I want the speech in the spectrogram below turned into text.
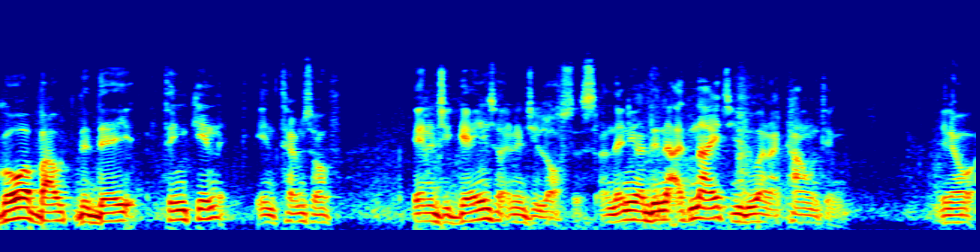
go about the day thinking in terms of energy gains or energy losses, and then you, at night you do an accounting. You know,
